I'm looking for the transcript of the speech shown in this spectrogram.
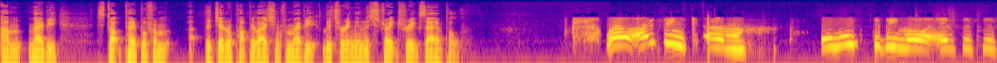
um, maybe stop people from uh, the general population from maybe littering in the street, for example? Well, I think um, there needs to be more emphasis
